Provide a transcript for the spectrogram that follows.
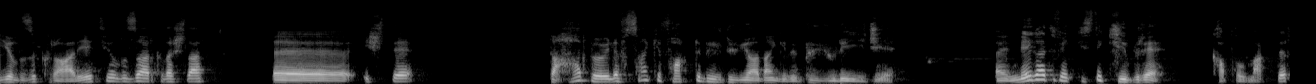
yıldızı kraliyet yıldızı arkadaşlar. E, işte daha böyle sanki farklı bir dünyadan gibi büyüleyici. E, negatif etkisi de kibre kapılmaktır.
